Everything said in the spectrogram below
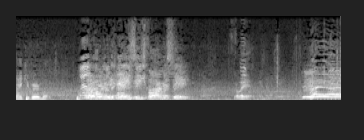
Thank you very much. Welcome to Cayce's Pharmacy. Go ahead. Yay!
